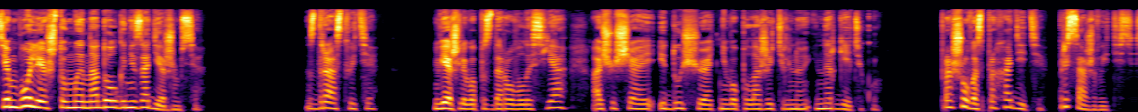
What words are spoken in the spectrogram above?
Тем более, что мы надолго не задержимся». «Здравствуйте», Вежливо поздоровалась я, ощущая идущую от него положительную энергетику. «Прошу вас, проходите, присаживайтесь».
